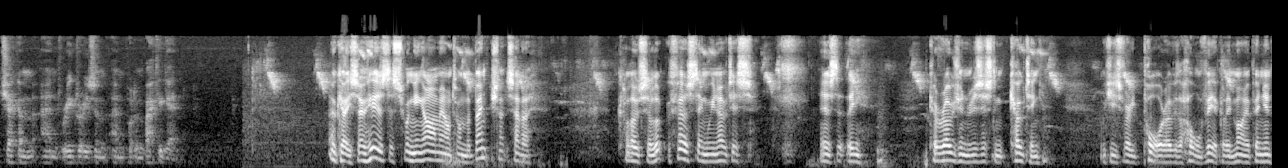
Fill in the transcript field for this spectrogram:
check them and re-grease them and put them back again. Okay, so here's the swinging arm out on the bench. Let's have a closer look. The first thing we notice is that the corrosion resistant coating which is very poor over the whole vehicle in my opinion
